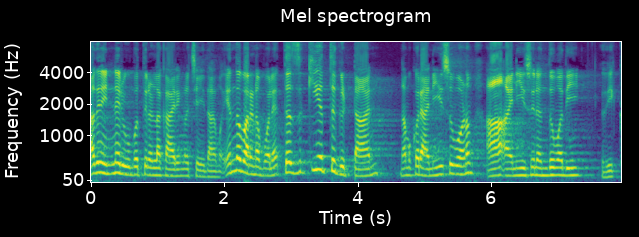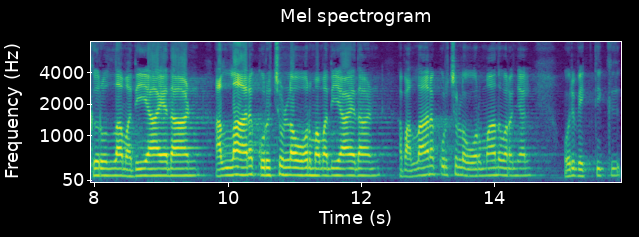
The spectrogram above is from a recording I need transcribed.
അതിന് ഇന്ന രൂപത്തിലുള്ള കാര്യങ്ങൾ ചെയ്താൽ മതി എന്ന് പറയുന്ന പോലെ തെസ്കിയത്ത് കിട്ടാൻ നമുക്കൊരു അനീസ് വേണം. ആ അനീസിന് എന്തു മതി? ദിക്കറുള്ള മതിയായതാണ്. അള്ളഹാനെ കുറിച്ചുള്ള ഓർമ്മ മതിയായതാണ്. അപ്പം അള്ളഹാനെ കുറിച്ചുള്ള ഓർമ്മ എന്ന് പറഞ്ഞാൽ ഒരു വ്യക്തിക്ക്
